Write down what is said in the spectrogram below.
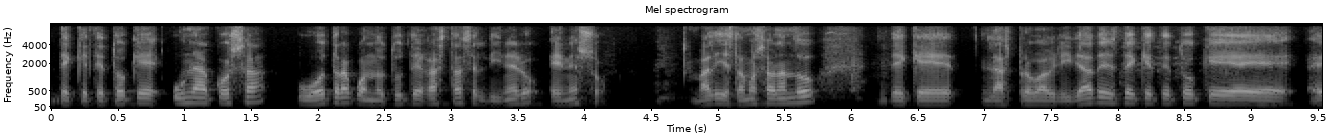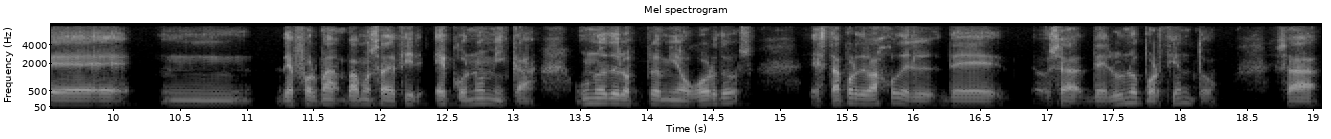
de que te toque una cosa u otra cuando tú te gastas el dinero en eso. ¿Vale? Y estamos hablando de que las probabilidades de que te toque eh, mm, de forma, vamos a decir, económica, uno de los premios gordos, está por debajo del, de, o sea, del 1%. O sea,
